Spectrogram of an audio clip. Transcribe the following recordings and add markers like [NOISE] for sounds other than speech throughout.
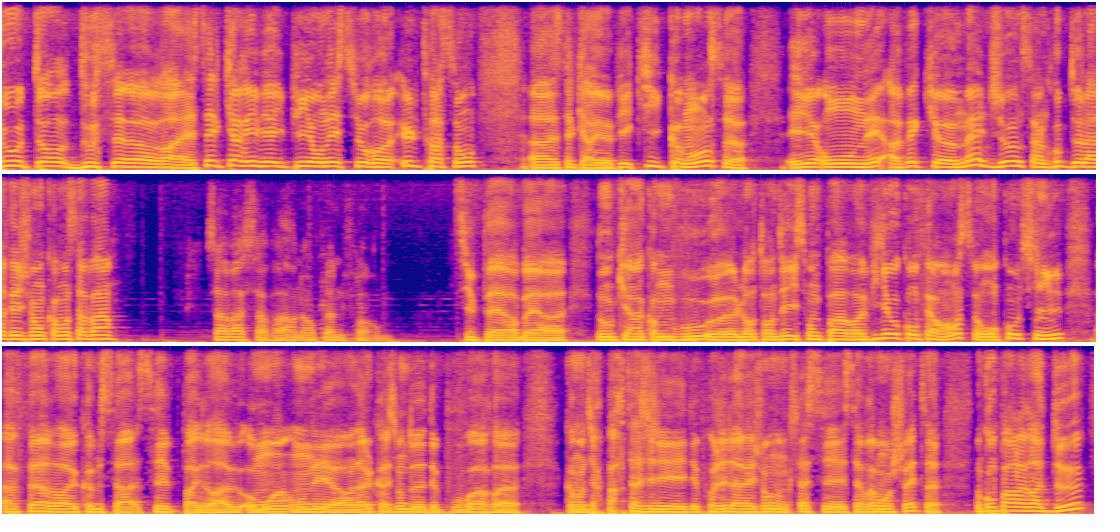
tout en douceur. C'est le Carré VIP, on est sur euh, Ultrason. Euh, c'est le Carré VIP qui commence et on est avec euh, Mel Jones, un groupe de la région. Comment ça va? Ça va, ça va, on est en pleine forme. Super, ben, euh, donc hein, comme vous euh, l'entendez, ils sont par euh, vidéoconférence. On continue à faire comme ça, c'est pas grave. Au moins, on est, on a l'occasion de, de pouvoir, comment dire, partager les, des projets de la région. Donc ça, c'est vraiment chouette. Donc on parlera d'eux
